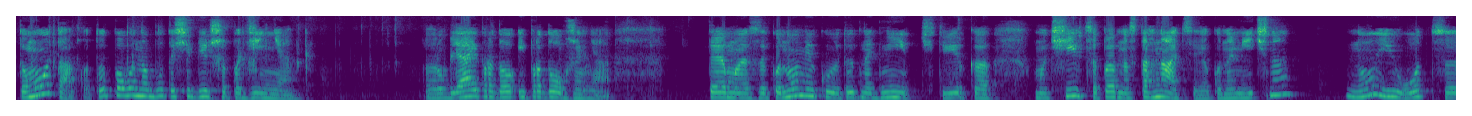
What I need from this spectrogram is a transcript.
Тому так, от, тут повинно бути ще більше падіння рубля і продовження теми з економікою. Тут на дні четвірка мечів це певна стагнація економічна. Ну і от е,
